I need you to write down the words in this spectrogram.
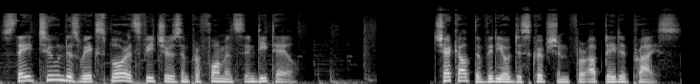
Stay tuned as we explore its features and performance in detail. Check out the video description for updated price.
